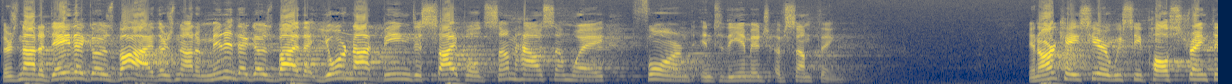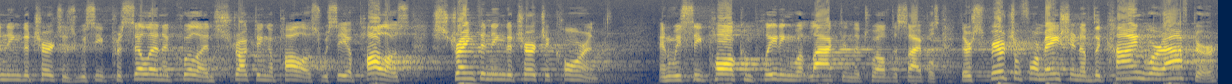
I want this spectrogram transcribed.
There's not a day that goes by, there's not a minute that goes by that you're not being discipled somehow, some way, formed into the image of something. In our case here, we see Paul strengthening the churches. We see Priscilla and Aquila instructing Apollos. We see Apollos strengthening the church at Corinth. And we see Paul completing what lacked in the 12 disciples. There's spiritual formation of the kind we're after,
